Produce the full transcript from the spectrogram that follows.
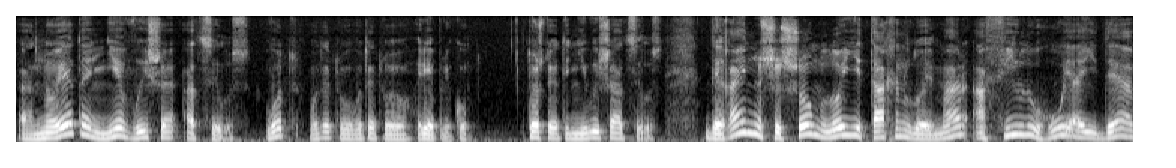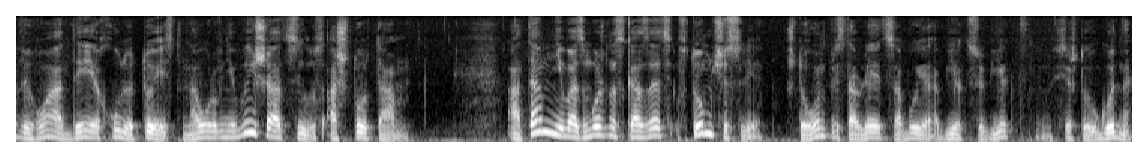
Э, но это не выше Ацилус. Вот, вот, эту, вот эту реплику. То, что это не выше Ацилус. Дегайну шишом лои тахен лоймар афилу гуя идея вегуа адея худо. То есть, на уровне выше Ацилус, а что там? А там невозможно сказать в том числе, что он представляет собой объект, субъект, все что угодно.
